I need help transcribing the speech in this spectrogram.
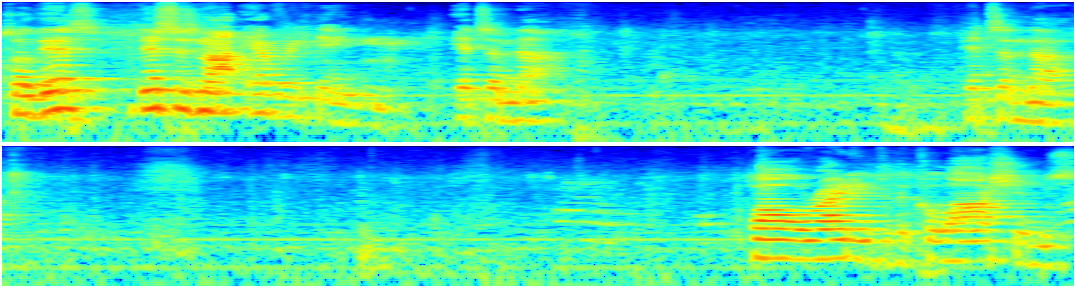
So this, this is not everything. It's enough. It's enough. Paul writing to the Colossians,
